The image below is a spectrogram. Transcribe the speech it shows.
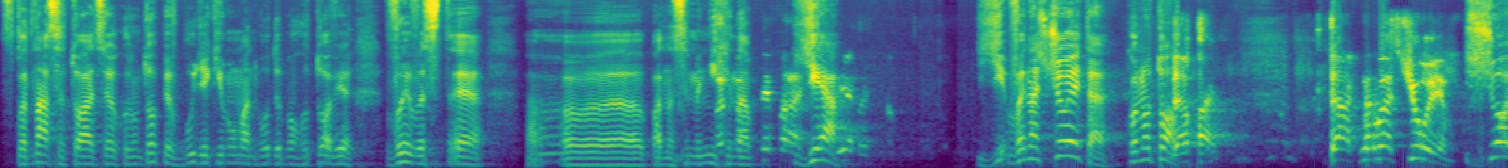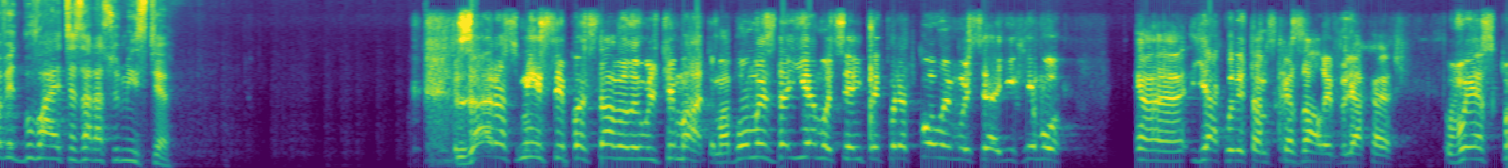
Складна ситуація у Конотопі. В будь-який момент будемо готові вивести е, пана Семеніхіна. Є. Є. Ви нас чуєте? Конотоп. Давай. Так, ми вас чуємо. Що відбувається зараз у місті? Зараз в місті поставили ультиматум. Або ми здаємося і підпорядковуємося їхньому, е, як вони там сказали, бляха, ВСП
